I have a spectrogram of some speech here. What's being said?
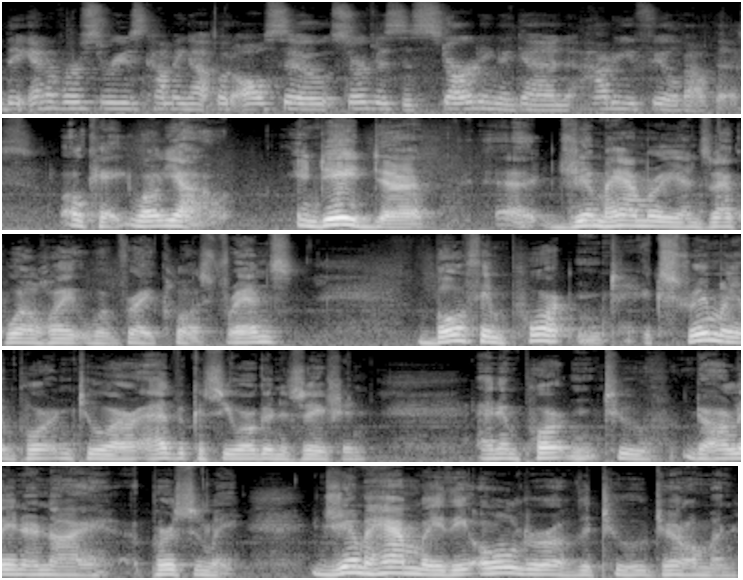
the anniversary is coming up, but also service is starting again? How do you feel about this? Okay, well, yeah, indeed, uh, uh, Jim Hamre and Zach Willhoite were very close friends, both important, extremely important to our advocacy organization, and important to Darlene and I personally. Jim Hamre, the older of the two gentlemen,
